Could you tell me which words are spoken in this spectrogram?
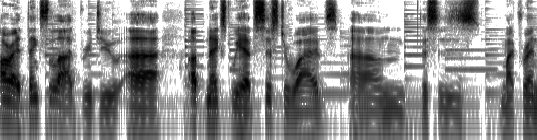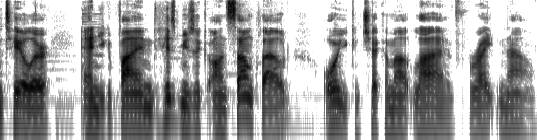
All right, thanks a lot, Bridju. Uh, up next, we have Sister Wives. Um, this is my friend Taylor, and you can find his music on SoundCloud, or you can check him out live right now.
